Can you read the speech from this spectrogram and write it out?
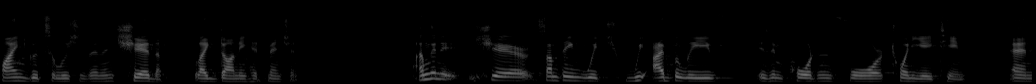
find good solutions, and then share them, like Donnie had mentioned. I'm going to share something which we, I believe is important for 2018. And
